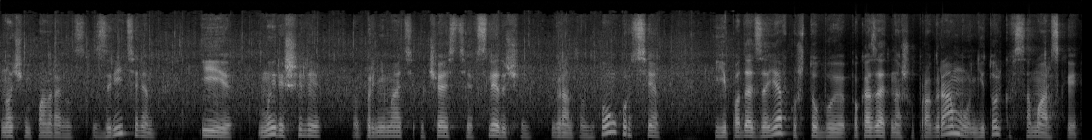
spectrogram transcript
но очень понравилось зрителям. И мы решили принимать участие в следующем грантовом конкурсе и подать заявку, чтобы показать нашу программу не только в Самарской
